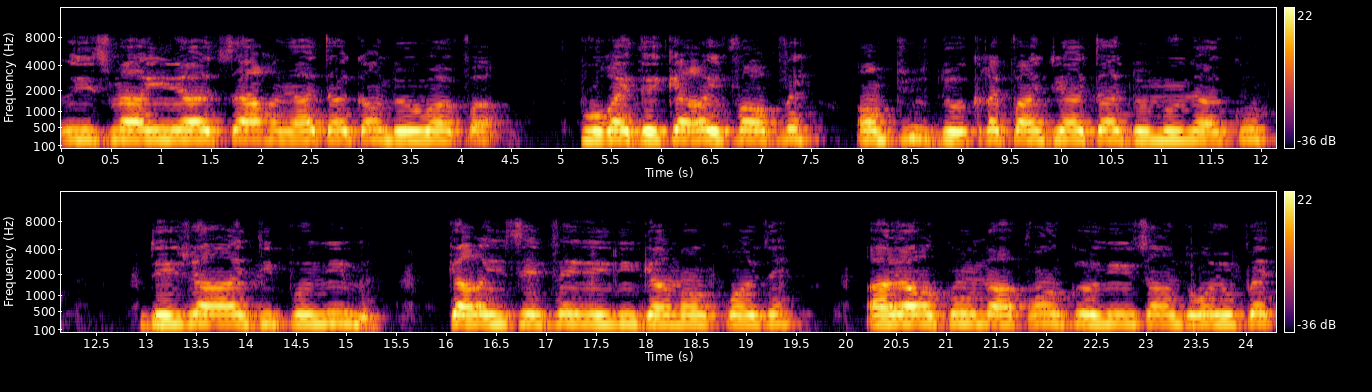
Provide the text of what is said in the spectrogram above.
Ismail Assar, l'attaquant de Wafa, pourrait déclarer forfait en plus de Crépin-Diata de Monaco, déjà indisponible car il s'est fait les ligaments croisés, alors qu'on apprend que Lisandro Lopez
